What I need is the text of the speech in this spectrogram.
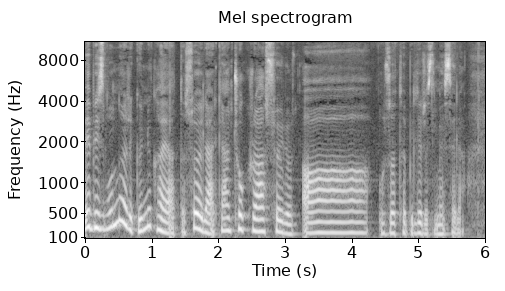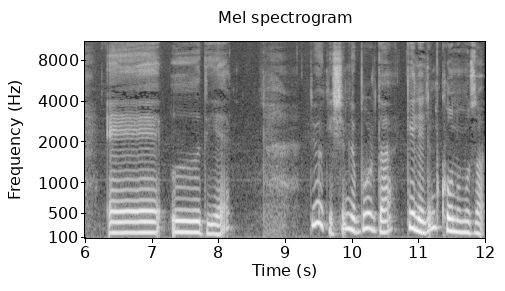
Ve biz bunları günlük hayatta söylerken çok rahat söylüyoruz. A uzatabiliriz mesela. E, I diye. Diyor ki şimdi burada gelelim konumuza.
